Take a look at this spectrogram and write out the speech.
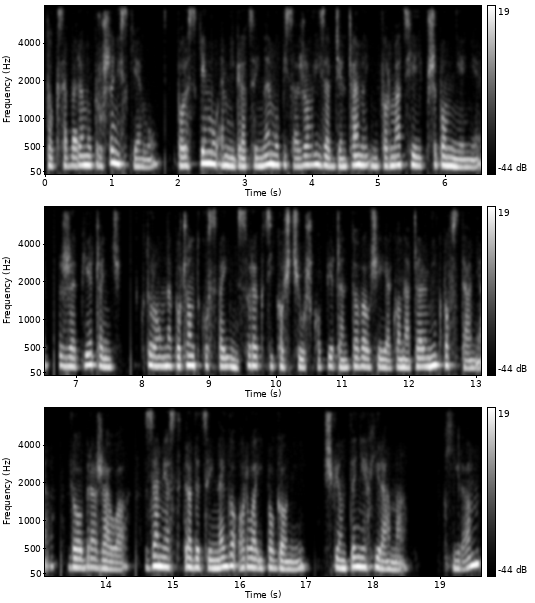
To Ksaweremu Pruszyńskiemu, polskiemu emigracyjnemu pisarzowi zawdzięczamy informację i przypomnienie, że pieczęć, którą na początku swej insurekcji Kościuszko pieczętował się jako naczelnik powstania, wyobrażała, zamiast tradycyjnego orła i pogoni, świątynię Hirama. Hiram,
